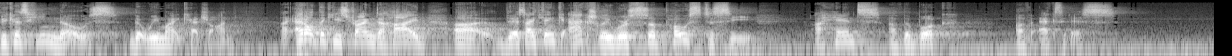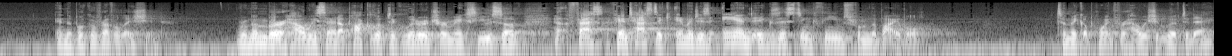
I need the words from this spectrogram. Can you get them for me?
because he knows that we might catch on. I, I don't think he's trying to hide uh, this. I think actually we're supposed to see a hint of the book of Exodus in the book of Revelation. Remember how we said apocalyptic literature makes use of uh, fast, fantastic images and existing themes from the Bible. to make a point for how we should live today?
